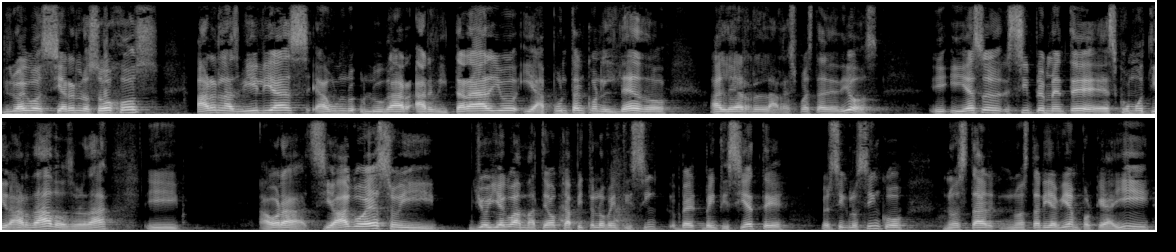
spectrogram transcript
y luego cierran los ojos, abren las Biblias a un lugar arbitrario y apuntan con el dedo a leer la respuesta de Dios. Y, eso simplemente es como tirar dados, ¿verdad? Y ahora, si hago eso y yo llego a Mateo capítulo 25, 27, versículo 5, no, no estaría bien, porque ahí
